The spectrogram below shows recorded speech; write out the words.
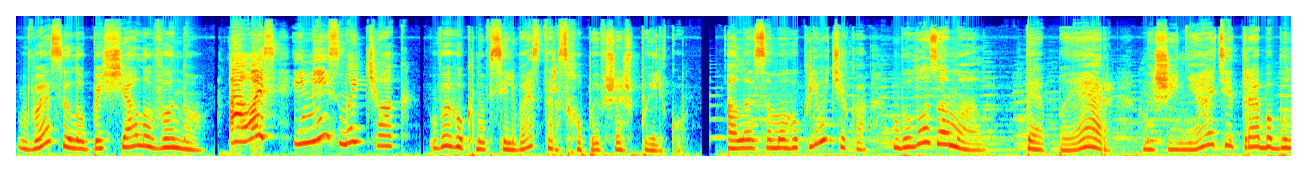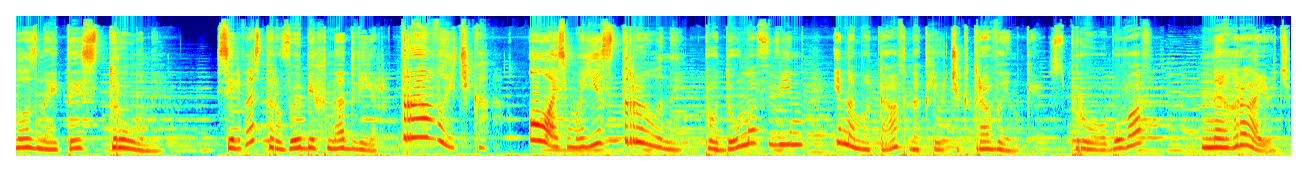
Весело пищало воно. А ось і мій смичок. вигукнув Сільвестр, схопивши шпильку. Але самого ключика було замало. Тепер мишеняті треба було знайти струни. Сільвестр вибіг на двір. Травичка, ось мої струни. Подумав він і намотав на ключик травинки. Спробував. Не грають.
